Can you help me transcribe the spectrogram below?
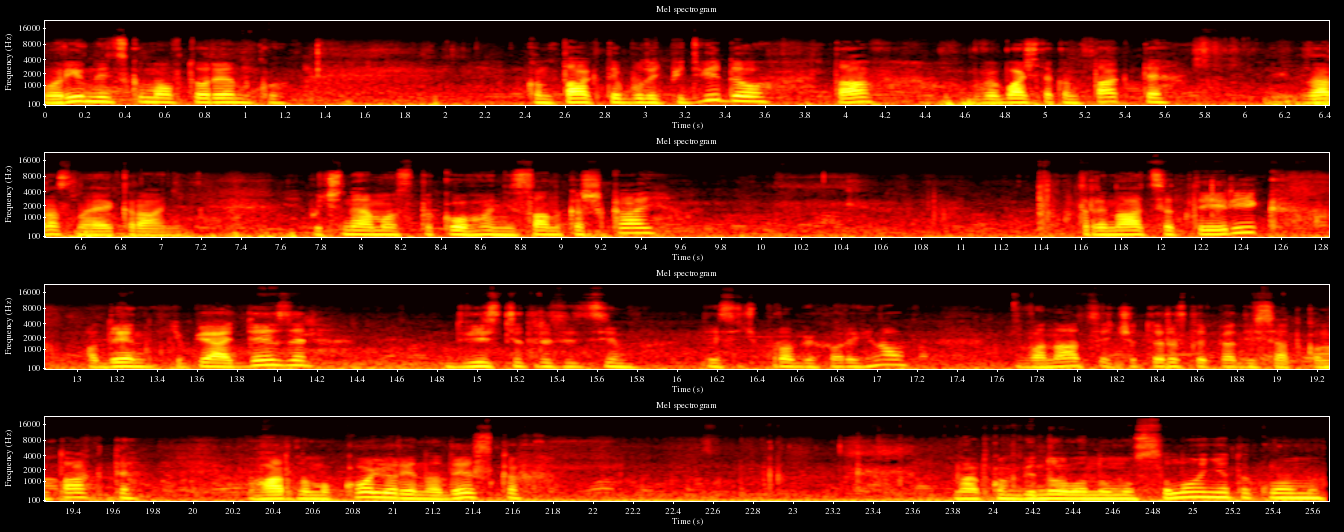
по Рівненському авторинку. Контакти будуть під відео та ви бачите контакти зараз на екрані. Почнемо з такого Nissan Qashqai. 13 рік, 1,5 дизель, 237 тисяч пробіг оригінал, 12450 контакти в гарному кольорі на дисках, на комбінованому салоні такому.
